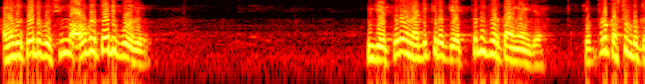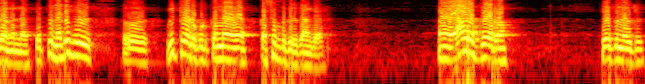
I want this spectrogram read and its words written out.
அவங்களுக்கு தேடி போகுது. சினிமா அவங்களுக்கு தேடி போகுது. இங்க எத்தனை நடிக்கிறதுக்கு எத்தனை பேர் இருக்காங்க இங்க? எவ்வளவு கஷ்டப்பட்டுருக்காங்க எத்தனை நடிகர்கள் வீட்டோட கொடுக்காம கஷ்டப்பட்டுருக்காங்க நம்ம யாரை தேடுறோம்? இயக்குநர்கள்.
